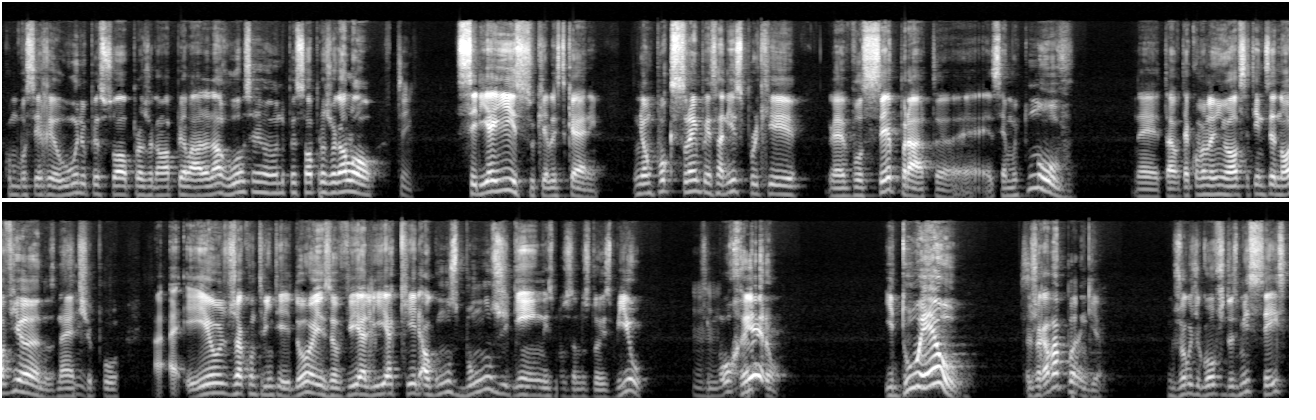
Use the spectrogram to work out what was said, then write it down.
como você reúne o pessoal para jogar uma pelada na rua, você reúne o pessoal para jogar LOL. Sim. Seria isso que eles querem. E é um pouco estranho pensar nisso, porque é, você, Prata, é, você é muito novo. Né? Tá até conversando em off, você tem 19 anos, né? Sim. Tipo, eu já com 32, eu vi ali aquele, alguns booms de games nos anos 2000 uhum. que morreram. E doeu. Sim. Eu jogava Pangia um jogo de golfe de 2006,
